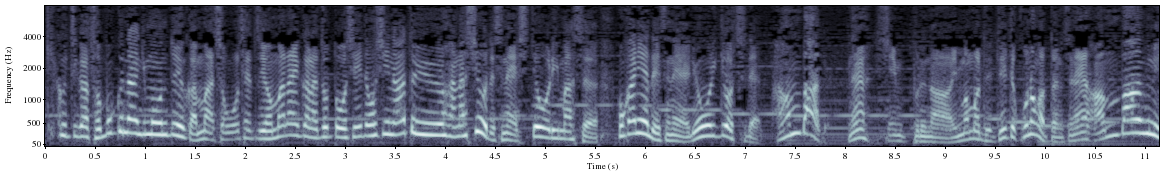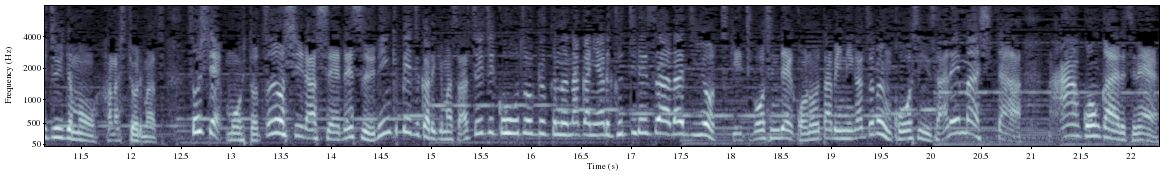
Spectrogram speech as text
菊池が素朴な疑問というか、まあ小説読まないからちょっと教えてほしいなという話をですね、しております。他にはですね、料理教室でハンバーグ、ね、シンプルな、今まで出てこなかったんですね。ハンバーグについても話しております。そしてもう一つお知らせです。リンクページから行きます。アスレチック放送局の中にある口レサーラジオ、月1更新でこの度2月分更新されました。まあ、今回はですね、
